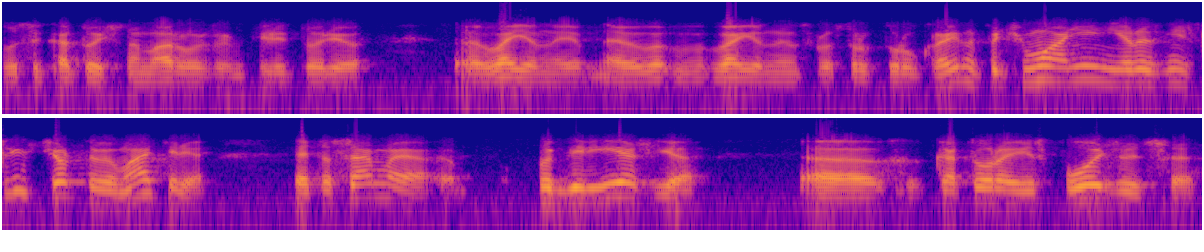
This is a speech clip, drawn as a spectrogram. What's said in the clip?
высокоточным оружием территорию э, военной, э, военную инфраструктуру Украины, почему они не разнесли к чертовой матери это самое побережье, э, которое используется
